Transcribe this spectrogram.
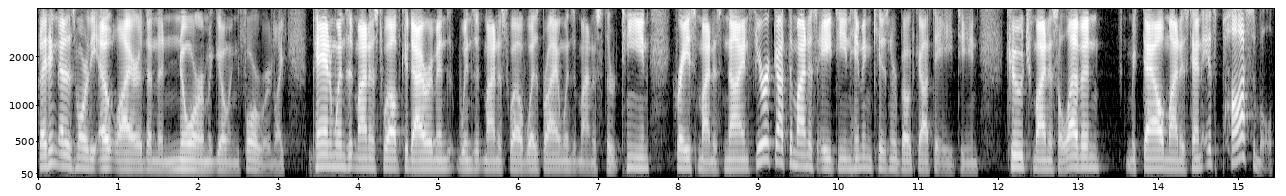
But I think that is more the outlier than the norm going forward. Like Pan wins at minus 12, Kodaira wins- wins at minus 12, Wes Bryan wins at minus 13, Grace minus 9, Furyk got to minus 18, him and Kisner both got to 18, Cooch minus 11, McDowell minus 10. It's possible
